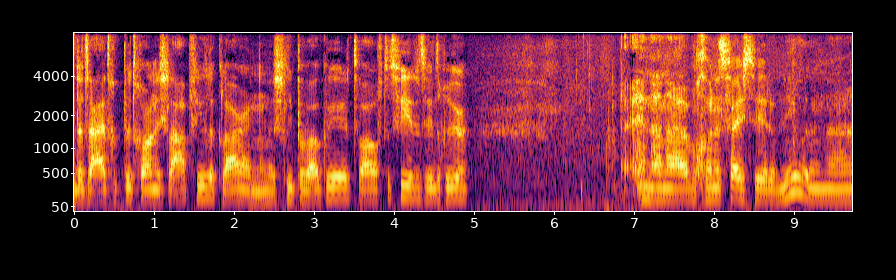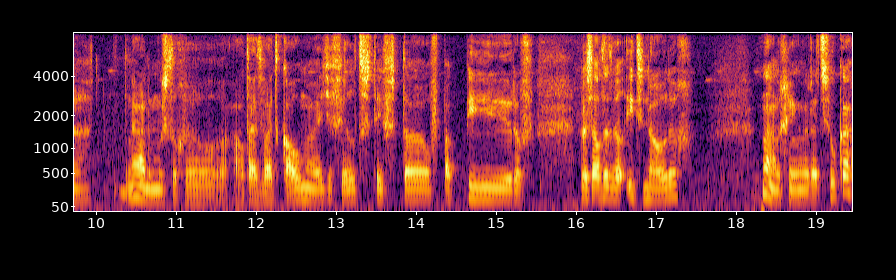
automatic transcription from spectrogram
Dat we uitgeput gewoon in slaap vielen, klaar. En dan sliepen we ook weer 12 tot 24 uur. En dan uh, begon het feest weer opnieuw. Dan, uh, nou, er moest toch wel altijd wat komen, weet je. Viltstiften of papier. Of... Er was altijd wel iets nodig. Nou, dan gingen we dat zoeken.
